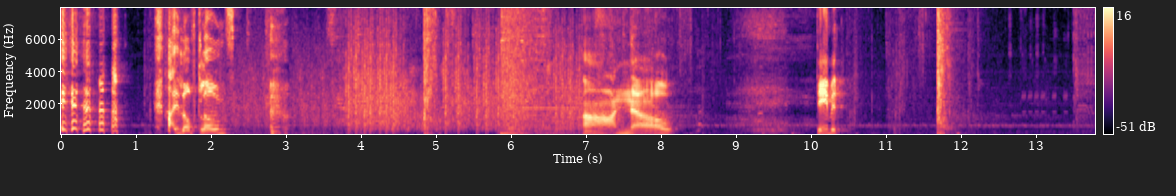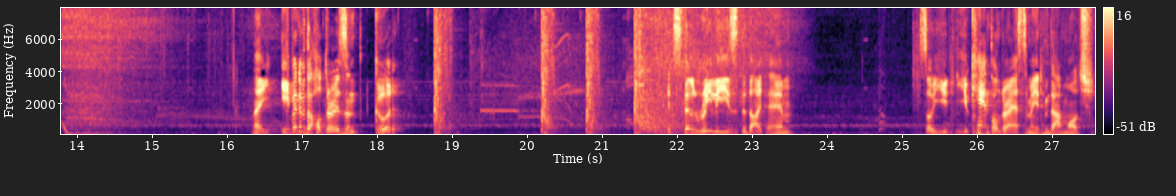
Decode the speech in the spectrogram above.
I love clones. Oh no. Damn it. Like, even if the Hunter isn't good, it's still really easy to die to him. So you you can't underestimate him that much.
